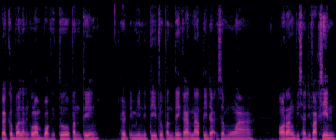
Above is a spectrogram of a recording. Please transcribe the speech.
kekebalan kelompok itu penting, herd immunity itu penting karena tidak semua orang bisa divaksin.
